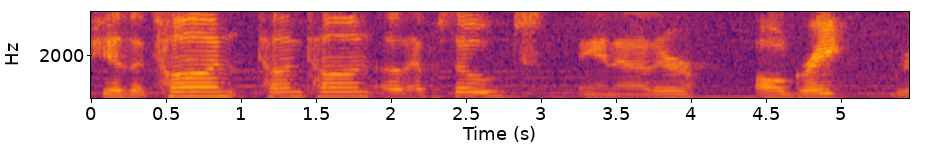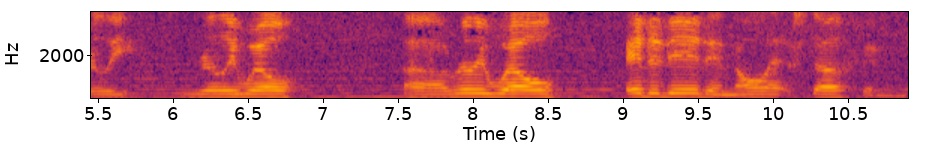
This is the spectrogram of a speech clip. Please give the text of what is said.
She has a ton, ton, ton of episodes, and uh, they're all great. Really, really well, uh, really well edited and all that stuff, and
